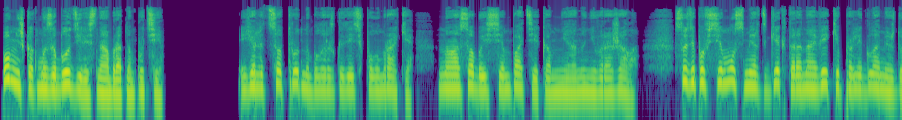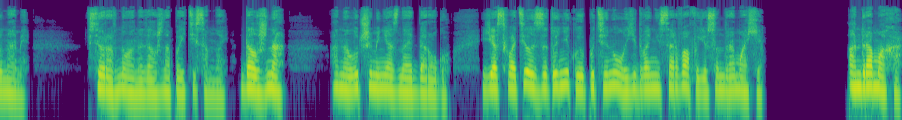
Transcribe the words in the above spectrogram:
Помнишь, как мы заблудились на обратном пути?» Ее лицо трудно было разглядеть в полумраке, но особой симпатии ко мне оно не выражало. Судя по всему, смерть Гектора навеки пролегла между нами. Все равно она должна пойти со мной. Должна! Она лучше меня знает дорогу. Я схватилась за тунику и потянула, едва не сорвав ее с Андромахи. «Андромаха,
